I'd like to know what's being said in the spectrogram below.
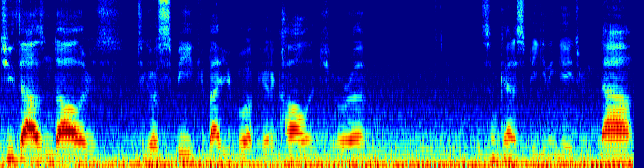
two thousand dollars to go speak about your book at a college or a some kind of speaking engagement. Now,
